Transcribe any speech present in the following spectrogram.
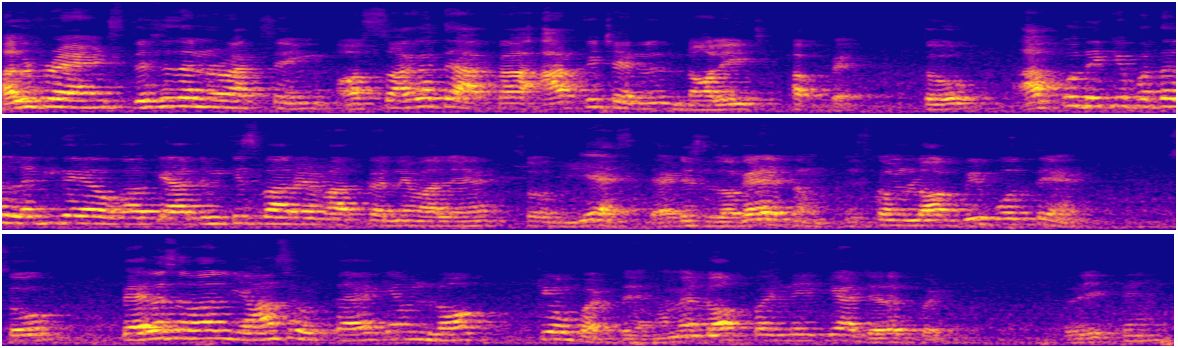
Hello friends this is Anurag Singh और स्वागत है आपका आपके चैनल नॉलेज हब पे। तो आपको देख के पता लग ही गया होगा कि आज हम किस बारे में बात करने वाले हैं। So yes that is logarithm जिसको हम लॉग भी बोलते हैं। सो so, पहला सवाल यहाँ से उठता है कि हम लॉग क्यों पढ़ते हैं? हमें लॉग पढ़ने की क्या ज़रूरत पड़ी? तो देखते हैं।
